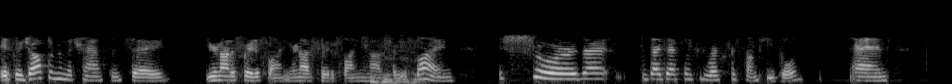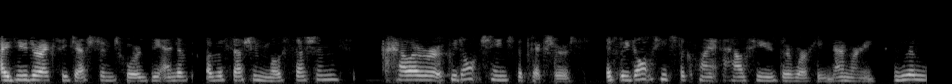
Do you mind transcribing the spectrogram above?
If we drop them in the trance and say, you're not afraid of flying, you're not afraid of flying, you're not afraid of flying, sure, that, that definitely could work for some people. And I do direct suggestion towards the end of, of a session, most sessions. However, if we don't change the pictures, if we don't teach the client how to use their working memory, we're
